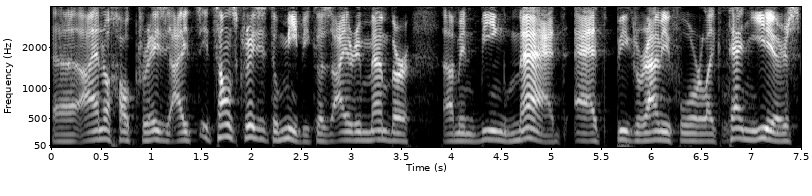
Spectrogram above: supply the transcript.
Uh, I know how crazy. I, it sounds crazy to me because I remember, I mean, being mad at Big Ramy for like 10 years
